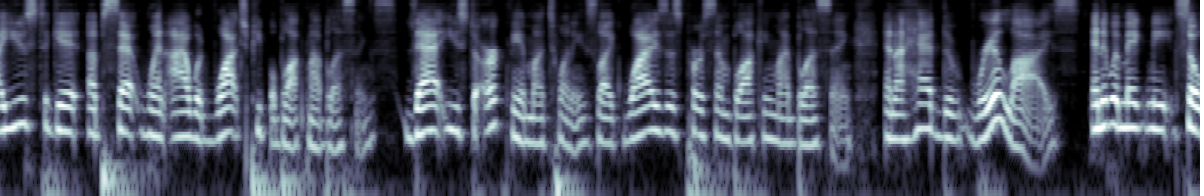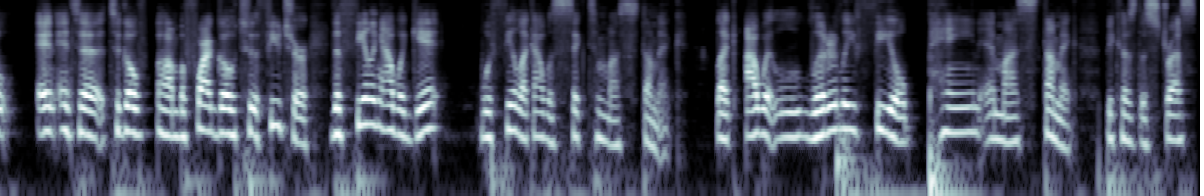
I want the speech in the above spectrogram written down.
I used to get upset when I would watch people block my blessings. That used to irk me in my 20s. Like, why is this person blocking my blessing? And I had to realize, and it would make me so. And, and to to go um, before I go to the future, the feeling I would get would feel like I was sick to my stomach. Like I would literally feel pain in my stomach because the stress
